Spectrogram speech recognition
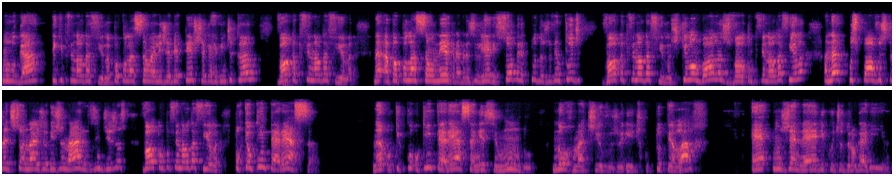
um lugar, tem que ir para o final da fila. A população LGBT chega reivindicando, volta para o final da fila. Né? A população negra brasileira, e sobretudo a juventude, volta para o final da fila. Os quilombolas voltam para o final da fila, né? os povos tradicionais originários, os indígenas, voltam para o final da fila. Porque o que interessa, né? o, que, o que interessa nesse mundo normativo, jurídico, tutelar, é um genérico de drogaria.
